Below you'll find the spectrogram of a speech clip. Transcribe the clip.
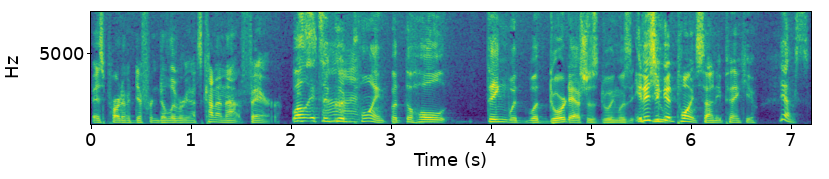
as part of a different delivery. That's kind of not fair. Well, It's it's, a good not. point, but the whole thing with what DoorDash is doing was It if is a good point, Sonny. Thank you. Yes,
